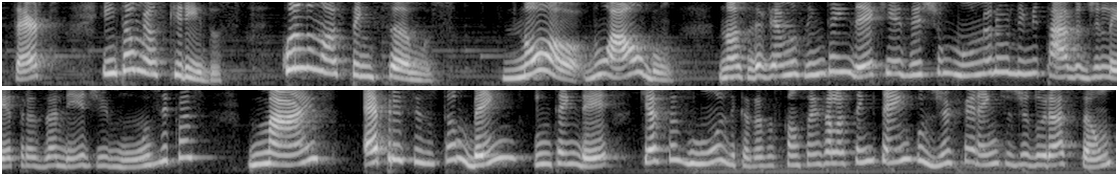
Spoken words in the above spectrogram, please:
certo? Então, meus queridos, quando nós pensamos no, no álbum, nós devemos entender que existe um número limitado de letras ali, de músicas, mas é preciso também entender que essas músicas, essas canções, elas têm tempos diferentes de duração.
